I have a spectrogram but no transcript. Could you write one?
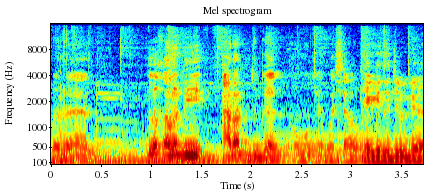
beneran. Lo kalau di Arab juga ngomongnya masya Allah. Kayak gitu juga.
